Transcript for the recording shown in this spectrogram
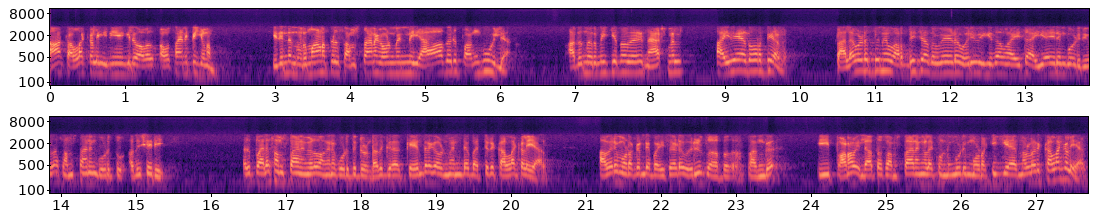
ആ കള്ളക്കളി ഇനിയെങ്കിലും അവ- അവസാനിപ്പിക്കണം. ഇതിന്റെ നിർമ്മാണത്തിൽ സംസ്ഥാന ഗവൺമെന്റിന് യാതൊരു പങ്കുമില്ല അത് നിർമ്മിക്കുന്നത് നാഷണൽ ഹൈവേ അതോറിറ്റിയാണ്. തലവെടുപ്പിന് വർദ്ധിച്ച തുകയുടെ ഒരു വിഹിതമായിട്ട് അയ്യായിരം കോടി രൂപ സംസ്ഥാനം കൊടുത്തു. അത് ശരി. അത് പല സംസ്ഥാനങ്ങളും അങ്ങനെ കൊടുത്തിട്ടുണ്ട്. അത് കേന്ദ്ര ഗവൺമെന്റിന്റെ മറ്റൊരു കള്ളക്കളിയാണ്. അവർ മുടക്കേണ്ട പൈസയുടെ ഒരു പങ്ക് ഈ പണമില്ലാത്ത സംസ്ഥാനങ്ങളെ കൊണ്ടും കൂടി മുടക്കിക്കുക എന്നുള്ള ഒരു കള്ളക്കളിയാണ്.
